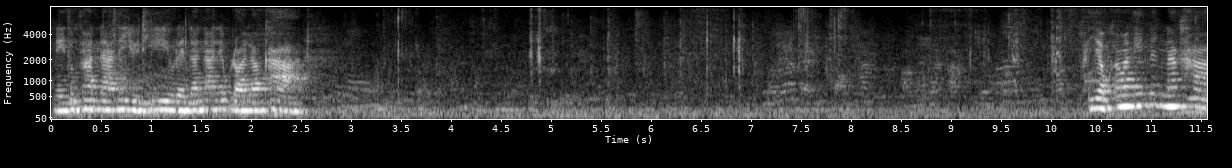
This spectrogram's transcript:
นนี้ทุกท่านนะได้อยู่ที่เรียนด้านหน้าเรียบร้อยแล้วค่ะ ขยับเข้ามานิดนึงนะคะ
